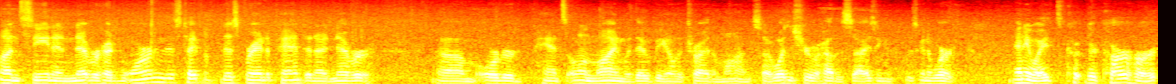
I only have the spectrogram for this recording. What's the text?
unseen, and never had worn this type of this brand of pant, and I'd never um, ordered pants online without being able to try them on. So I wasn't sure how the sizing was going to work. Anyway, it's, they're Carhartt.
